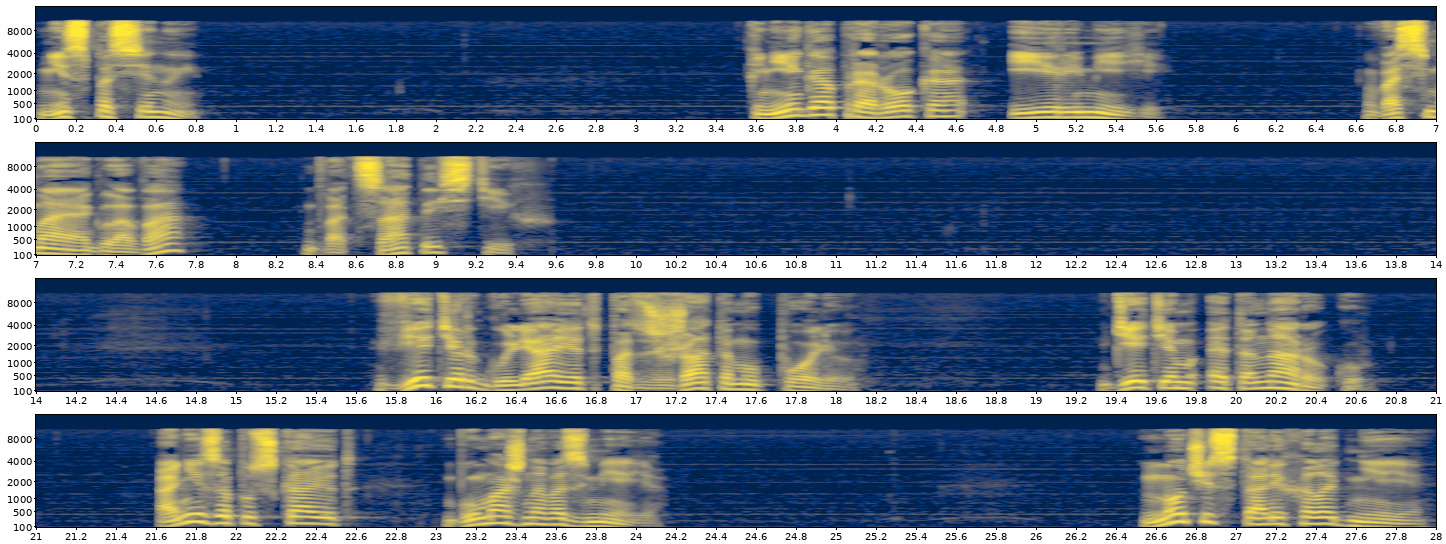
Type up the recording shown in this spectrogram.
не спасены. Книга пророка Иеремии, 8 глава, 20 стих. Ветер гуляет по сжатому полю. Детям это на руку. Они запускают бумажного змея. Ночи стали холоднее,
